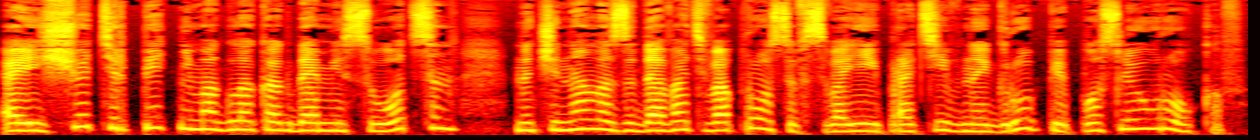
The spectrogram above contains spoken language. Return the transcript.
А еще терпеть не могла, когда мисс Уотсон начинала задавать вопросы в своей противной группе после уроков.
